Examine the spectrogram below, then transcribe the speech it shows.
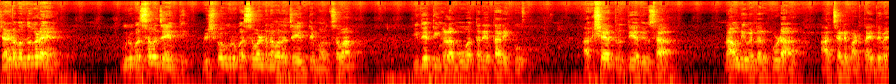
ಶರಣ ಬಂಧುಗಳೇ, ಗುರು ಬಸವ ಜಯಂತಿ, ವಿಶ್ವಗುರು ಬಸವಣ್ಣನವರ ಜಯಂತಿ ಮಹೋತ್ಸವ ಇದೇ ತಿಂಗಳ ಮೂವತ್ತನೇ ತಾರೀಕು ಅಕ್ಷಯ ತೃತೀಯ ದಿವಸ ನಾವು ನೀವೆಲ್ಲರೂ ಕೂಡ ಆಚರಣೆ ಮಾಡ್ತಾ ಇದ್ದೇವೆ.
